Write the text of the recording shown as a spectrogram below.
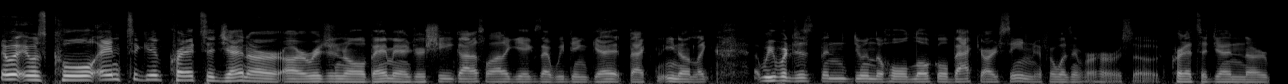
It, wa- it was cool, and to give credit to Jen, our, our original band manager, she got us a lot of gigs that we didn't get back. You know, like we were just been doing the whole local backyard scene if it wasn't for her. So credit to Jen, or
